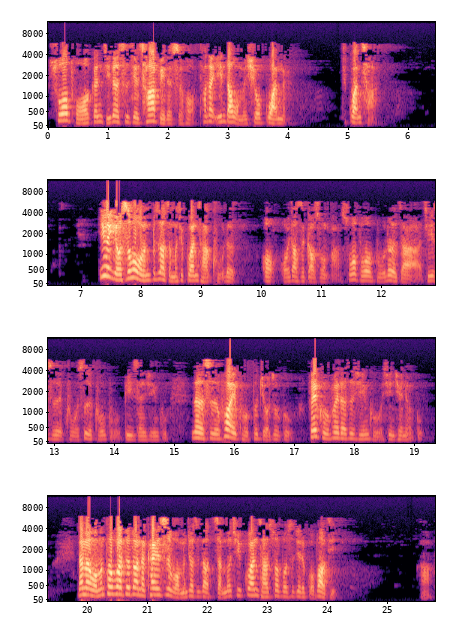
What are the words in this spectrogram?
娑婆跟极乐世界差别的时候，他在引导我们修观呢，去观察。因为有时候我们不知道怎么去观察苦乐。哦，我大师告诉我们啊，说佛苦乐者，其实苦是苦苦，必生辛苦；乐是坏苦，不久住故。非苦非乐是辛苦，性牵流故。那么我们透过这段的开示，我们就知道怎么去观察娑婆世界的果报体啊，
